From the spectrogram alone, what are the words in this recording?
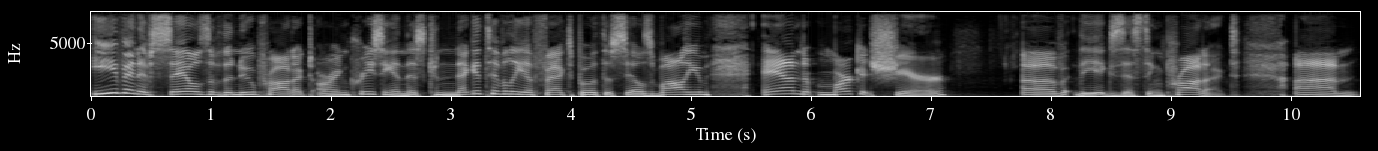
even if sales of the new product are increasing. And this can negatively affect both the sales volume and market share of the existing product. Um,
